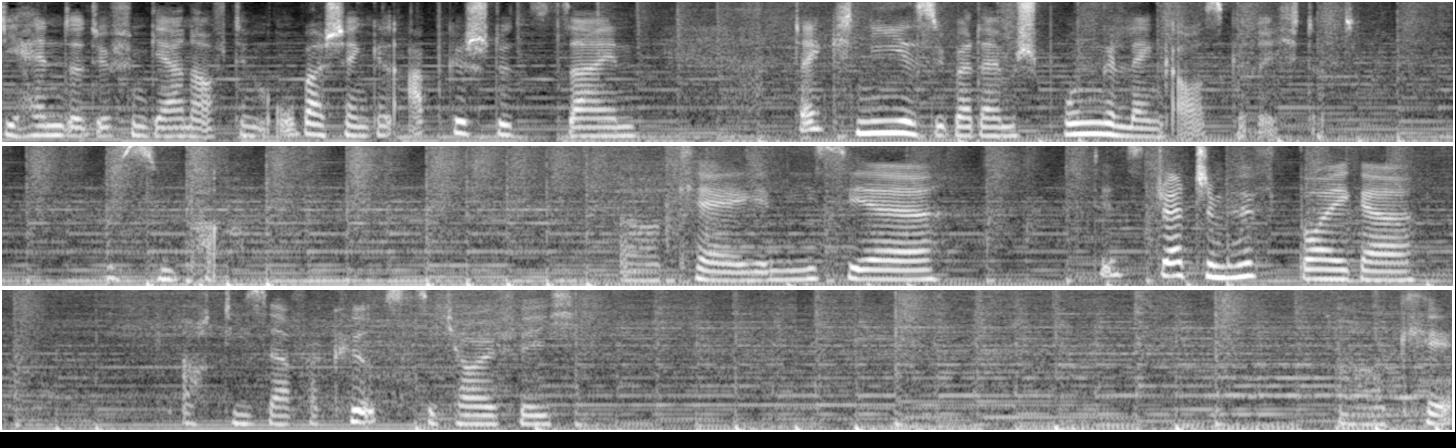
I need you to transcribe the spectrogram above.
Die Hände dürfen gerne auf dem Oberschenkel abgestützt sein. Dein Knie ist über deinem Sprunggelenk ausgerichtet. Super. Okay, genieß hier den Stretch im Hüftbeuger. Auch dieser verkürzt sich häufig. Okay.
